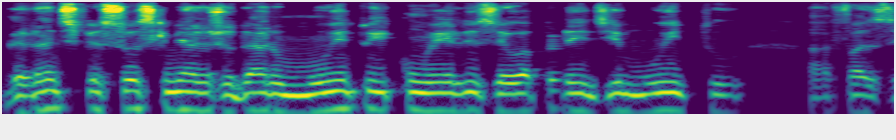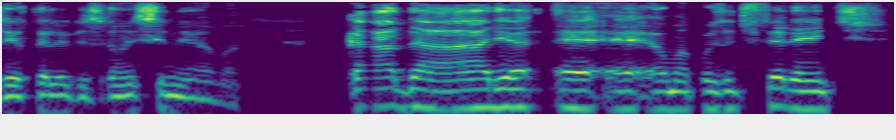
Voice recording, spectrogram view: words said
Grandes pessoas que me ajudaram muito e com eles eu aprendi muito a fazer televisão e cinema. Cada área é, é, é uma coisa diferente.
